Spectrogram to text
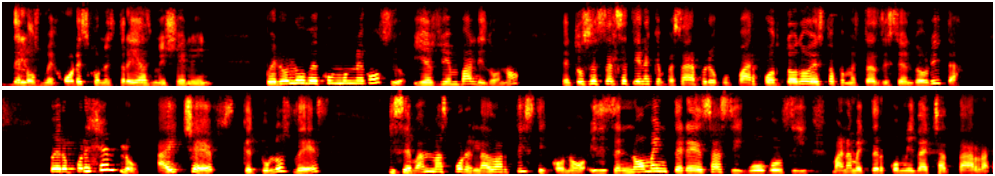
de los mejores con estrellas Michelin, pero lo ve como un negocio y es bien válido, ¿no? Entonces él se tiene que empezar a preocupar por todo esto que me estás diciendo ahorita. Pero, por ejemplo, hay chefs que tú los ves y se van más por el lado artístico, ¿no? Y dicen, no me interesa si Google, si van a meter comida chatarra,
